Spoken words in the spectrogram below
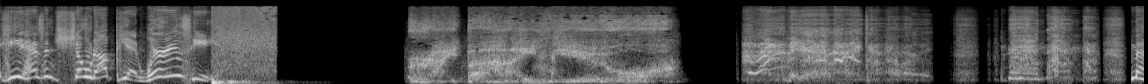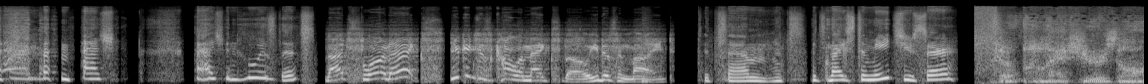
He hasn't showed up yet. Where is he? Right behind you. Ashen, Ashen, who is this? That's Lord X. You can just call him X, though. He doesn't mind. It's um, it's it's nice to meet you, sir. The pleasure's all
